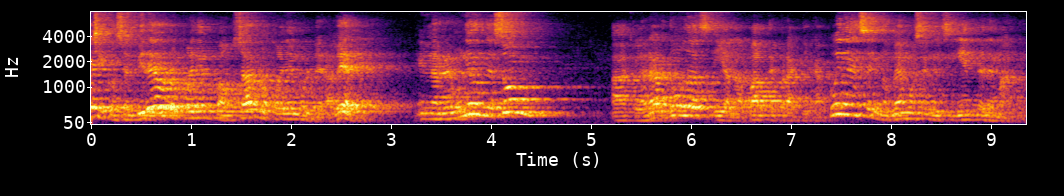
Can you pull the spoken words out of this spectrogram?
chicos, el video lo pueden pausar, lo pueden volver a ver. En la reunión de Zoom, a aclarar dudas y a la parte práctica. Cuídense y nos vemos en el siguiente de martes.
